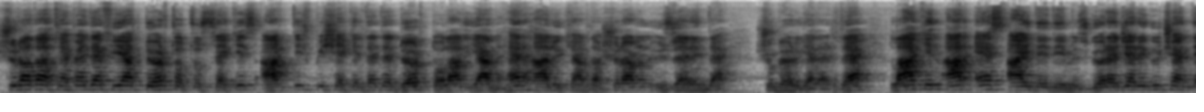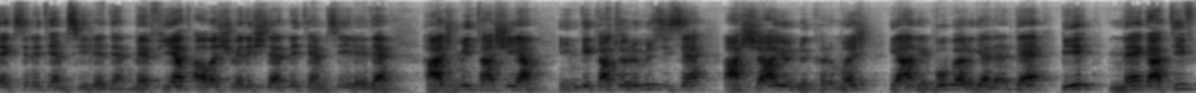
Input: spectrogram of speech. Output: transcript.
şurada tepede fiyat 4.38 aktif bir şekilde de 4 dolar yani her halükarda şuranın üzerinde şu bölgelerde. Lakin RSI dediğimiz göreceli güç endeksini temsil eden ve fiyat alışverişlerini temsil eden hacmi taşıyan indikatörümüz ise aşağı yönlü kırmış. Yani bu bölgelerde bir negatif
